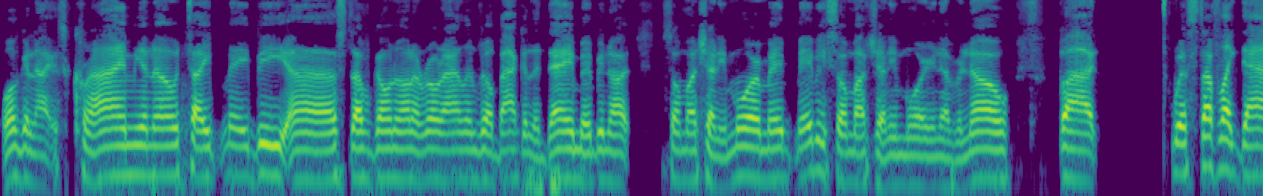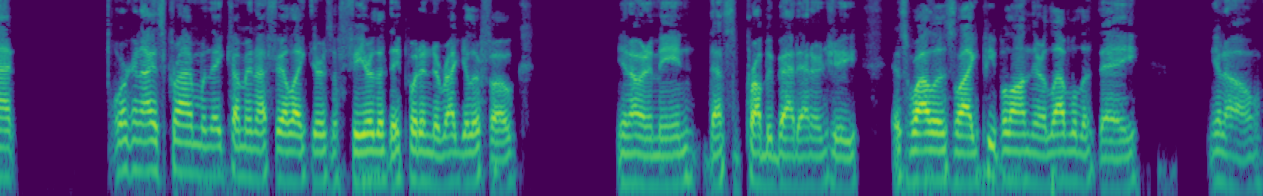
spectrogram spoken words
organized crime, you know, type maybe uh, stuff going on in Rhode Islandville back in the day. Maybe not so much anymore. Maybe maybe so much anymore. You never know. But with stuff like that, organized crime when they come in, I feel like there's a fear that they put into regular folk you know what I mean? That's probably bad energy, as well as like people on their level that they, you know,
